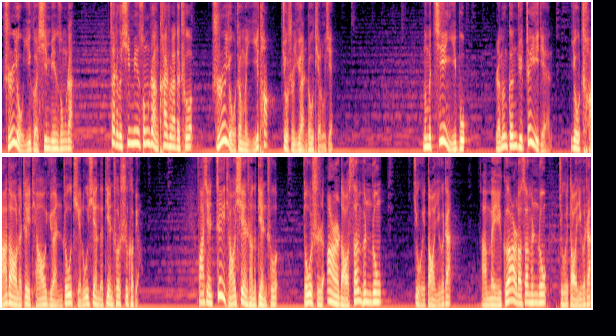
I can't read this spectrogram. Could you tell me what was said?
只有一个新滨松站，在这个新滨松站开出来的车只有这么一趟，就是远州铁路线。那么进一步，人们根据这一点又查到了这条远州铁路线的电车时刻表，发现这条线上的电车。都是二到三分钟就会到一个站，啊，每隔二到三分钟就会到一个站，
